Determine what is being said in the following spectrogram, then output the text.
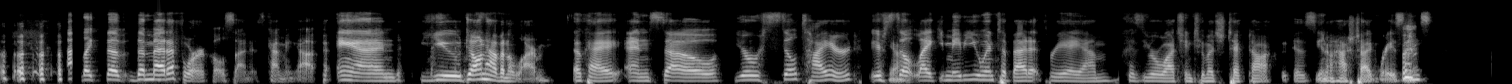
like the the metaphorical sun is coming up and you don't have an alarm. Okay. And so you're still tired. You're yeah. still like maybe you went to bed at 3 a.m. because you were watching too much TikTok because, you know, hashtag raisins.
